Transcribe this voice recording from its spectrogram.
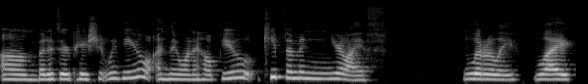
Um, but if they're patient with you and they want to help you, keep them in your life. Literally. Like,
